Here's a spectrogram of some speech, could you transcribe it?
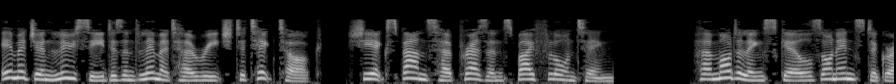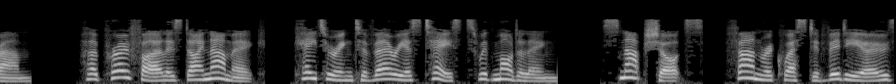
Imogen Lucy doesn't limit her reach to TikTok. She expands her presence by flaunting her modeling skills on Instagram. Her profile is dynamic, catering to various tastes with modeling snapshots, fan requested videos,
